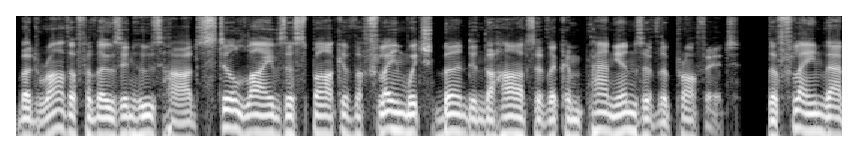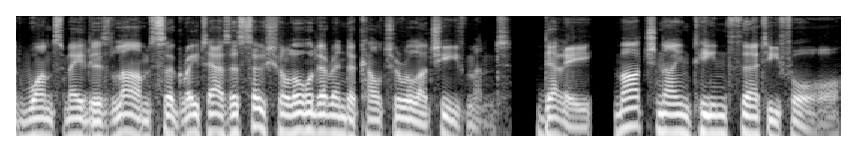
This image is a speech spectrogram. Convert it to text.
but rather for those in whose hearts still lives a spark of the flame which burned in the hearts of the companions of the Prophet, the flame that once made Islam so great as a social order and a cultural achievement. Delhi, March 1934.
